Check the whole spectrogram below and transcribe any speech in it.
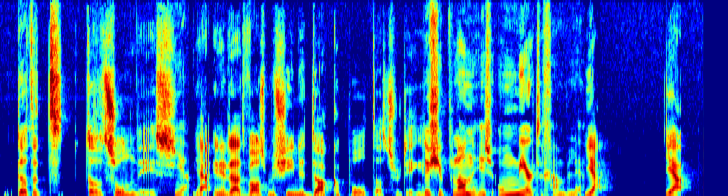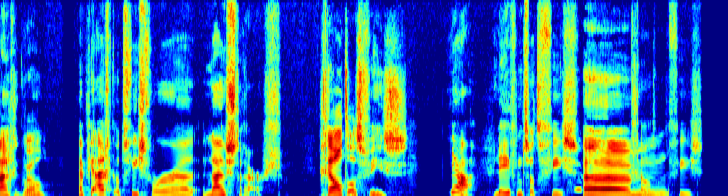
dat het, dat het zonde is. Ja. inderdaad, wasmachine, dak kapot, dat soort dingen. Dus je plan is om meer te gaan beleggen. Ja, ja, eigenlijk wel. Heb je eigenlijk advies voor eh, luisteraars? Geldadvies. Ja, levensadvies, Ehm, geldadvies.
